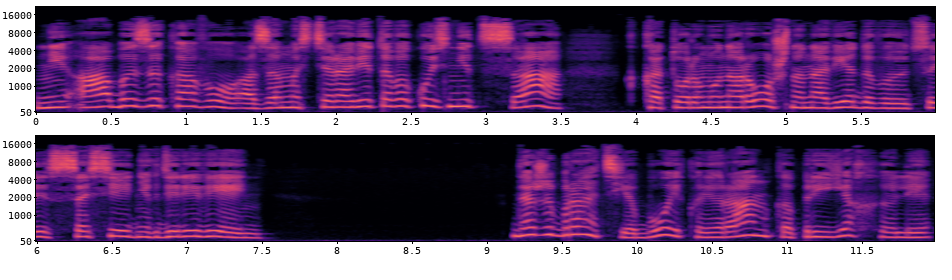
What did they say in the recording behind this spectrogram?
Не абы за кого, а за мастеровитого кузнеца, к которому нарочно наведываются из соседних деревень. Даже братья Бойко и Ранка приехали,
